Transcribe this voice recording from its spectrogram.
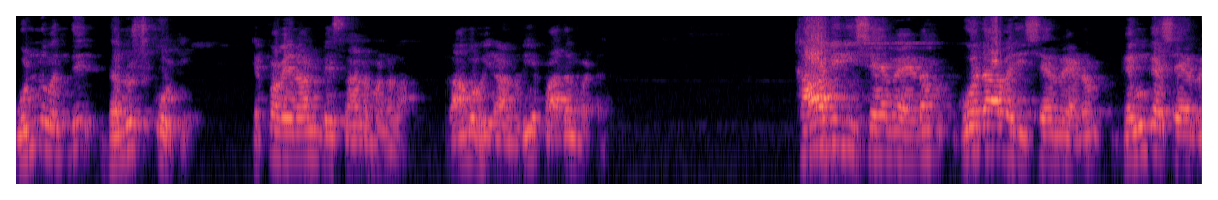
ஒண்ணு வந்து தனுஷ்கோட்டி எப்ப வேணாலும் போய் ஸ்நானம் பண்ணலாம். ராமபிரானுடைய பாதம் பட்டது. காவிரி சேர்ற இடம் கோதாவரி சேர்ற இடம் கங்கை சேர்ற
